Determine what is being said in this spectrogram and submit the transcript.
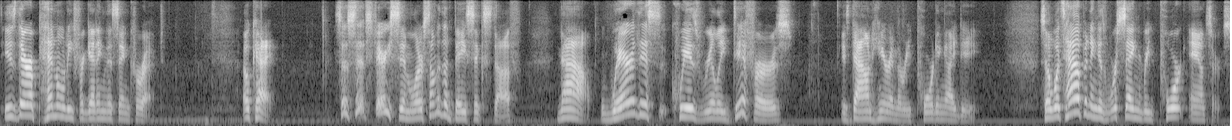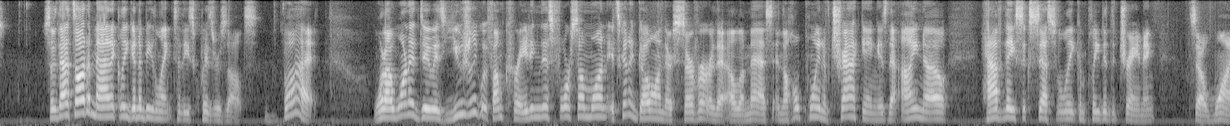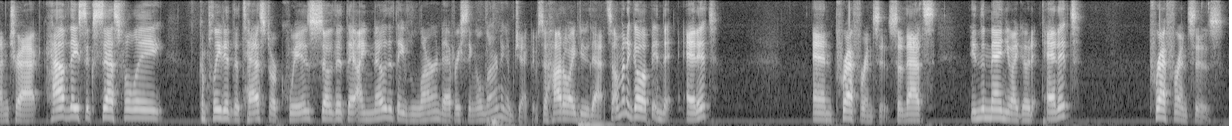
Is there a penalty for getting this incorrect? Okay, so it's very similar, some of the basic stuff. Now, where this quiz really differs is down here in the reporting ID. So what's happening is we're saying report answers. So that's automatically going to be linked to these quiz results. But what I want to do is usually if I'm creating this for someone, it's going to go on their server or their LMS. And the whole point of tracking is that I know have they successfully completed the training? So one track, have they successfully completed the test or quiz so that they, I know that they've learned every single learning objective. So how do I do that? So I'm going to go up in the edit and preferences. So that's in the menu. I go to edit, preferences.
